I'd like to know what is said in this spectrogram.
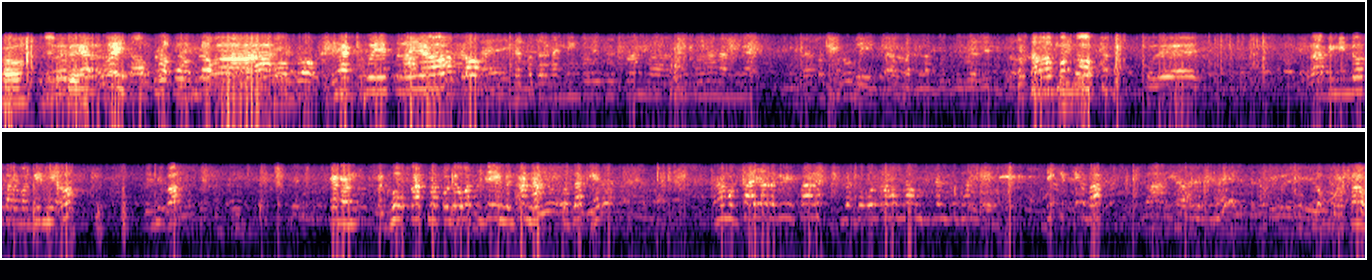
Oh, super. Jacket. Ano magsaya lagi para doon ka hong nang dughan. Dikit kayo ba? Blok mo tao.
